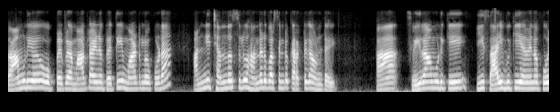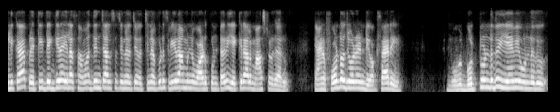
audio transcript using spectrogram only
రాముడు మాట్లాడిన ప్రతి మాటలో కూడా అన్ని ఛందస్సులు హండ్రెడ్ పర్సెంట్ కరెక్ట్గా ఉంటాయి. ఆ శ్రీరాముడికి ఈ సాయిబుకి ఏమైనా పోలిక? ప్రతి దగ్గర ఇలా సమర్థించాల్సి వచ్చిన వచ్చినప్పుడు శ్రీరాముడిని వాడుకుంటారు ఎకిరాల మాస్టర్ గారు. ఆయన ఫోటో చూడండి ఒకసారి. బొ- బొట్టు ఉండదు ఏమీ ఉండదు.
